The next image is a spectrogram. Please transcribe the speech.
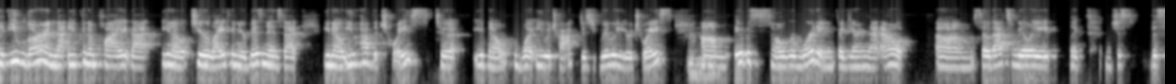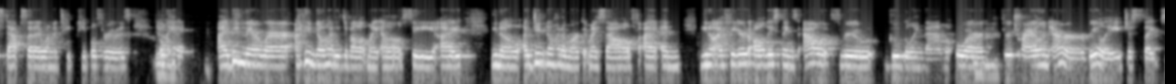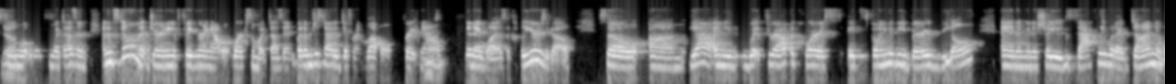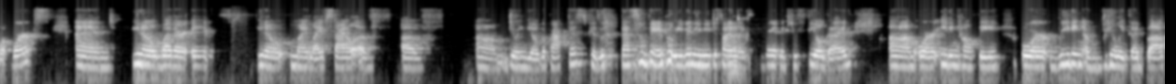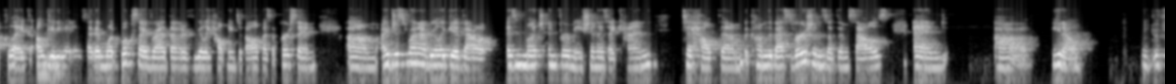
if you learn that you can apply that you know to your life and your business that you know you have the choice to you know what you attract is really your choice mm-hmm. um, it was so rewarding figuring that out um, so that's really like just the steps that i want to take people through is yeah. okay I've been there where I didn't know how to develop my LLC. I, you know, I didn't know how to market myself. I, and, you know, I figured all these things out through Googling them or mm-hmm. through trial and error, really, just like seeing yeah. what works and what doesn't. And I'm still on that journey of figuring out what works and what doesn't, but I'm just at a different level right now. Right. Than I was a couple years ago. So, um, yeah, I mean, with, throughout the course, it's going to be very real, and I'm going to show you exactly what I've done and what works, and you know whether it's you know my lifestyle of of um, doing yoga practice because that's something I believe in. You need to find like something that makes you feel good, um, or eating healthy, or reading a really good book. Like I'll mm-hmm. give you an insight on what books I've read that have really helped me develop as a person. Um, I just want to really give out as much information as I can to help them become the best versions of themselves, and uh, you know,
